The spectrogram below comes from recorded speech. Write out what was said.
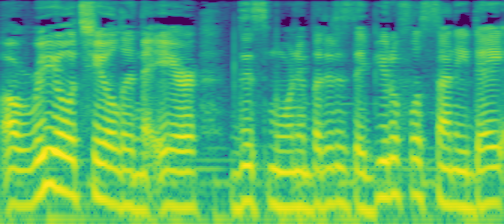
a real chill in the air this morning. But it is a beautiful sunny day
